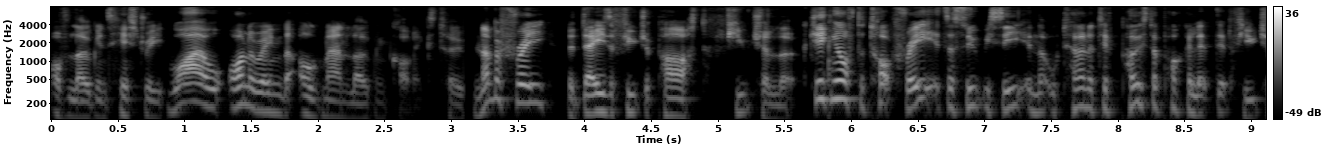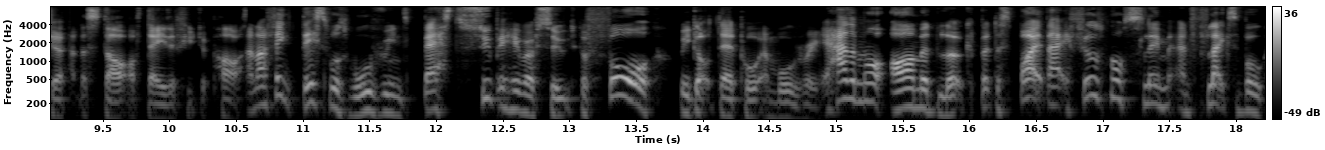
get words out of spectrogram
of Logan's history while honouring the Old Man Logan comics too. Number three, the Days of Future Past future look. Kicking off the top three, it's a suit we see in the alternative post-apocalyptic future at the start of Days of Future Past. And I think this was Wolverine's best superhero suit before we got Deadpool and Wolverine. It has a more armoured look, but despite that, it feels more slim and flexible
